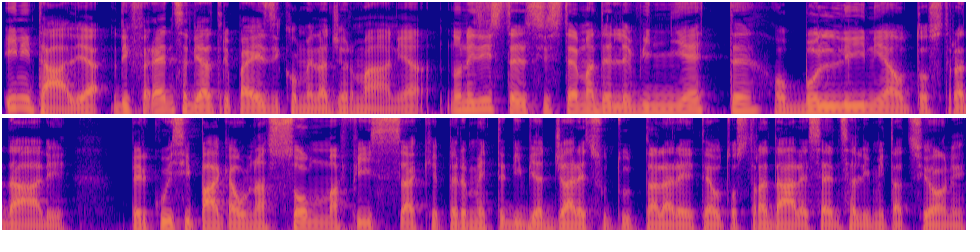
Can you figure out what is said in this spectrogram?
In Italia, a differenza di altri paesi come la Germania, non esiste il sistema delle vignette o bollini autostradali, per cui si paga una somma fissa che permette di viaggiare su tutta la rete autostradale senza limitazioni.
